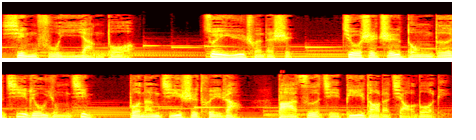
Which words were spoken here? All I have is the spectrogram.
幸福一样多。最愚蠢的事，就是只懂得激流勇进，不能及时退让，把自己逼到了角落里。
